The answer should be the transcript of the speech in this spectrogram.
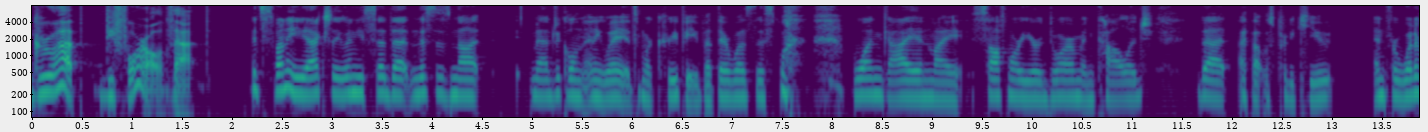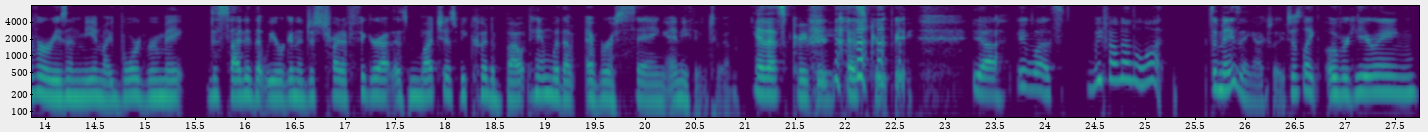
grew up before all of that. It's funny actually when you said that, and this is not magical in any way. It's more creepy. But there was this one guy in my sophomore year dorm in college that I thought was pretty cute. And for whatever reason, me and my board roommate decided that we were going to just try to figure out as much as we could about him without ever saying anything to him. Yeah, that's creepy. That's creepy. Yeah, it was. We found out a lot. It's amazing, actually. Just like overhearing,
